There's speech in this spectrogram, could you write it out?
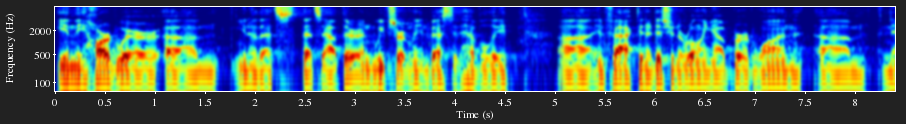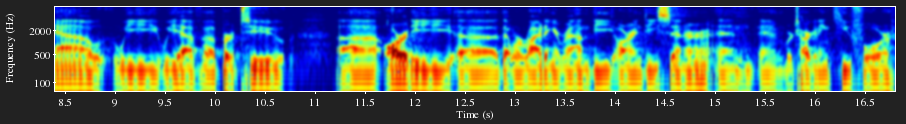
in the hardware um, you know that's that's out there, and we've certainly invested heavily. Uh, in fact, in addition to rolling out Bird One, um, now we we have uh, Bird Two already uh, that we're riding around the R and D center, and and we're targeting Q4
